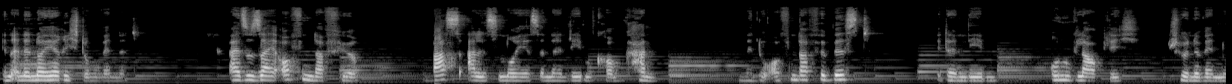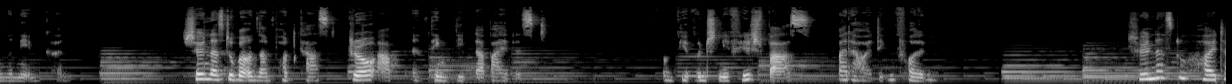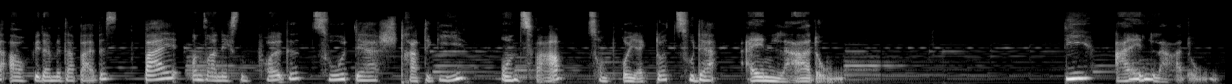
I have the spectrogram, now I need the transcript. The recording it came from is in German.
in eine neue Richtung wendet. Also sei offen dafür, was alles Neues in dein Leben kommen kann. Denn wenn du offen dafür bist, wird dein Leben unglaublich schöne Wendungen nehmen können. Schön, dass du bei unserem Podcast Grow Up and Think Deep dabei bist. Und wir wünschen dir viel Spaß bei der heutigen Folge. Schön, dass du heute auch wieder mit dabei bist bei unserer nächsten Folge zu der Strategie und zwar zum Projektor zu der Einladung. Die Einladung.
